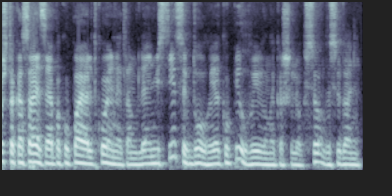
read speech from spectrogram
То, что касается, я покупаю альткоины там для инвестиций в долгу, я купил, вывел на кошелек. Все, до свидания.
